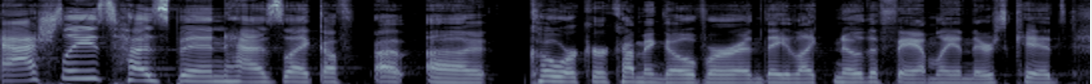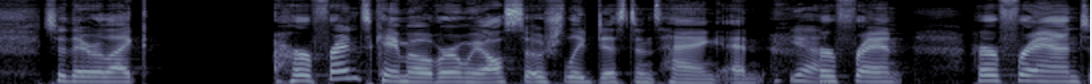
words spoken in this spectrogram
Ashley's husband has like a, a, a coworker coming over and they like know the family and there's kids. So they were like, her friends came over and we all socially distance hang. And Yeah. her friend, her friend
